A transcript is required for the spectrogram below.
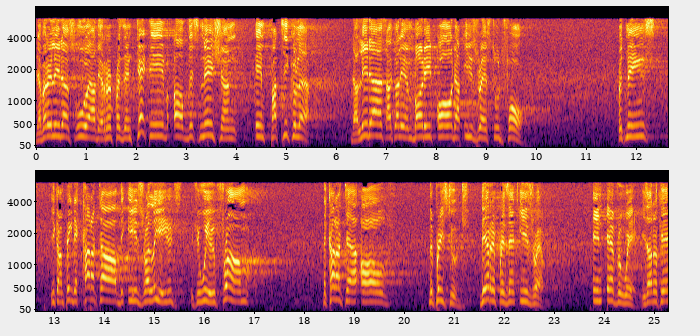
The very leaders who are the representative of this nation in particular. The leaders actually embodied all that Israel stood for. Which means you can pick the character of the Israelites, if you will, from the character of the priesthood. They represent Israel in every way. Is that okay?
